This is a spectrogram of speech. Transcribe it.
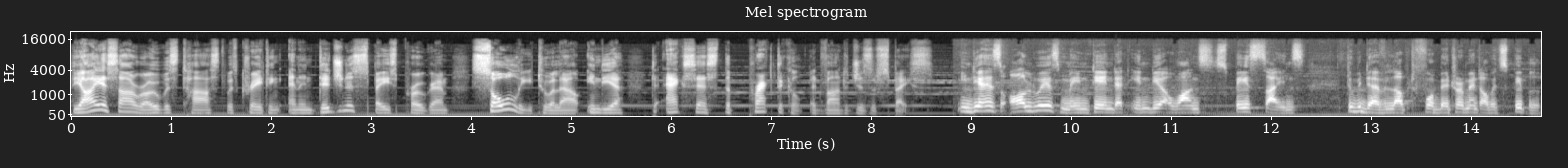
the ISRO was tasked with creating an indigenous space program solely to allow India to access the practical advantages of space. India has always maintained that India wants space science to be developed for betterment of its people.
